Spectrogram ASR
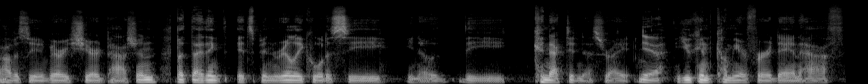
Obviously a very shared passion. But I think it's been really cool to see, you know, the connectedness, right? Yeah. You can come here for a day and a half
